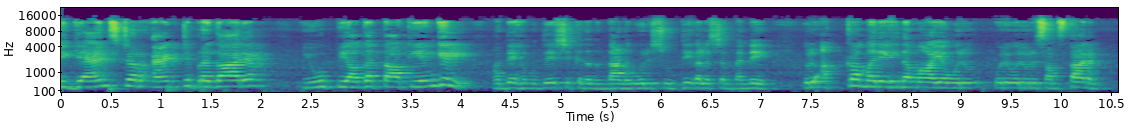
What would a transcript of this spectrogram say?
ഈ ഗാങ്സ്റ്റർ ആക്ട് പ്രകാരം യു പി അകത്താക്കിയെങ്കിൽ അദ്ദേഹം ഉദ്ദേശിക്കുന്നത് എന്താണ്? ഒരു ശുദ്ധി കലശം തന്നെ ഒരു അക്രമരഹിതമായ ഒരു ഒരു ഒരു- സംസ്ഥാനം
